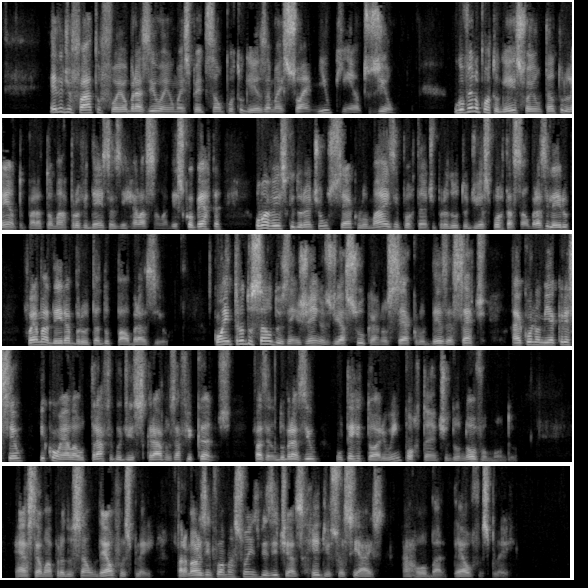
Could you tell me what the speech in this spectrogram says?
Ele de fato foi ao Brasil em uma expedição portuguesa, mas só em 1501. O governo português foi um tanto lento para tomar providências em relação à descoberta, uma vez que durante um século o mais importante produto de exportação brasileiro foi a madeira bruta do pau-brasil. Com a introdução dos engenhos de açúcar no século XVII, a economia cresceu e com ela o tráfico de escravos africanos, fazendo do Brasil um território importante do Novo Mundo. Esta é uma produção Delphos Play. Para maiores informações, visite as redes sociais, arroba Play.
